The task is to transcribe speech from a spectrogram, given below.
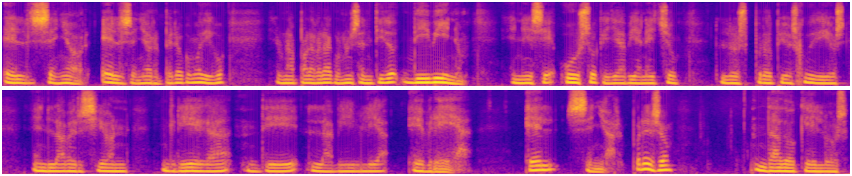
el Señor, el Señor. Pero como digo, era una palabra con un sentido divino en ese uso que ya habían hecho los propios judíos en la versión griega de la Biblia hebrea. El Señor. Por eso, dado que los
